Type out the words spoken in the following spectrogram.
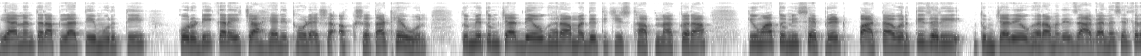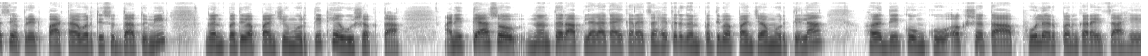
यानंतर आपल्याला ती मूर्ती कोरडी करायची आहे आणि थोड्याशा अक्षता ठेवून तुम्ही तुमच्या देवघरामध्ये तिची स्थापना करा. किंवा तुम्ही सेपरेट पाटावरती जरी तुमच्या देवघरामध्ये जागा नसेल तर सेपरेट पाटावरती सुद्धा तुम्ही गणपती बाप्पांची मूर्ती ठेवू शकता. आणि त्यासो नंतर आपल्याला काय करायचं आहे तर गणपती बाप्पांच्या मूर्तीला हळदी कुंकू अक्षता फूल अर्पण करायचं आहे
